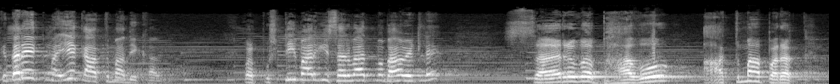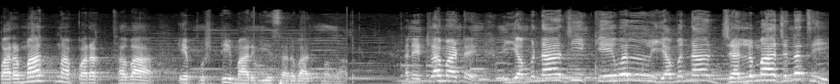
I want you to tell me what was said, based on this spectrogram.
કે દરેકમાં એક આત્મા દેખાવે. પણ પુષ્ટિ માર્ગી સર્વાત્મ ભાવ એટલે સર્વ ભાવો આત્મા પરક, પરમાત્મા પરક થવા એ પુષ્ટિ માર્ગી સર્વાત્મ ભાવ. અને એટલા માટે યમુનાજી કેવલ યમુના જલમાં જ નથી,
